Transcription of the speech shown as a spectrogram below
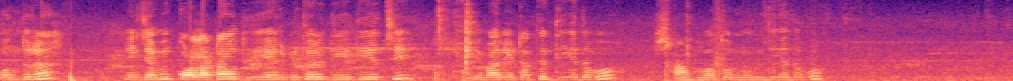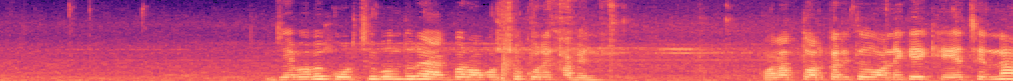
বন্ধুরা, এই যে আমি কলাটাও ধুয়ে ভিতরে দিয়ে দিয়েছি, এবার এটাতে দিয়ে দেবো, স্বাদ মতো নুন দিয়ে দেবো। যেভাবে করছি বন্ধুরা, একবার অবশ্য করে খাবেন। কলার তরকারি তো অনেকেই খেয়েছেন না?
